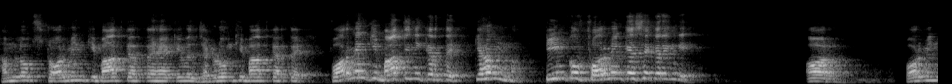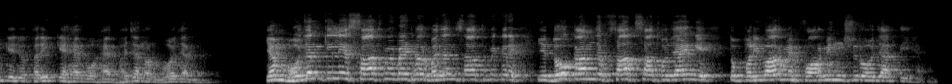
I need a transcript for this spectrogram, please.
हम लोग स्टॉर्मिंग की बात करते हैं, केवल झगड़ों की बात करते। फॉर्मिंग की बात ही नहीं करते कि हम टीम को फॉर्मिंग कैसे करेंगे। और फॉर्मिंग के जो तरीके हैं, वो है भजन और भोजन। कि हम भोजन के लिए साथ में बैठे और भजन साथ में करें। ये दो काम जब साथ साथ हो जाएँगे तो परिवार में फॉर्मिंग शुरू हो जाती है।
